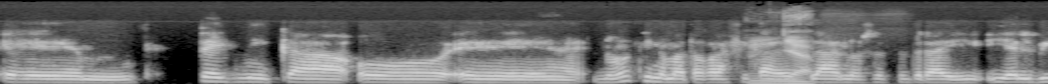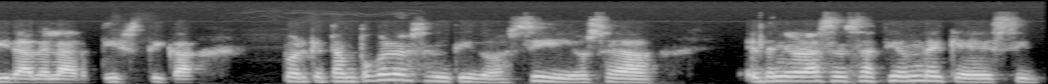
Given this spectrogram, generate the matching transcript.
em, técnica o eh, ¿no? cinematográfica de planos, etcétera, y, y, Elvira de la artística, porque tampoco lo he sentido así. O sea, he tenido la sensación de que si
